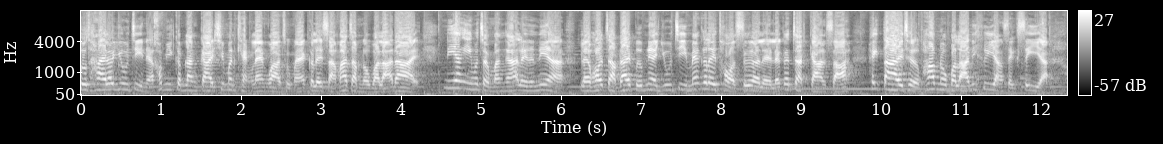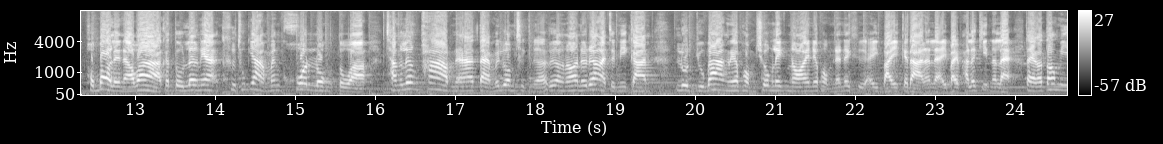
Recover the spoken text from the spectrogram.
สุดท้ายแล้วยูจิเนี่ยเขามีกำลังกายที่มันแข็งแรงกว่าถูกไหมก็เลยสามารถจับโนบาระได้ นี่ยังอิงมาจากมังงะเลยนะเนี่ย แล้วพอจับได้ปุ๊บเนี่ยยูจิแม่งก็เลยถอดเสื้อเลยแล้วก็จัดการซะ ให้ตายเถอะภาพโนบาระนี่คืออย่างเซ็กซี่อะ ผมบอกเลยนะว่าการ์ตูนเรื่องนี้คือทุกอย่างแม่งโคตรลงตัว ทั้งเรื่องภาพนะฮะแต่ไม่รวมถึงเนื้อเรื่องเนาะเนื้อเรื่องอาจจะมีการหลุดอยู่บ้างเนี่ยผมช่วงเล็กน้อยเนี่ยผมนั่นก็คือไอ้ใบกระดาษนั่นแหละไอ้ใบภารกิจนั่นแหละแต่ก็ต้องมี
